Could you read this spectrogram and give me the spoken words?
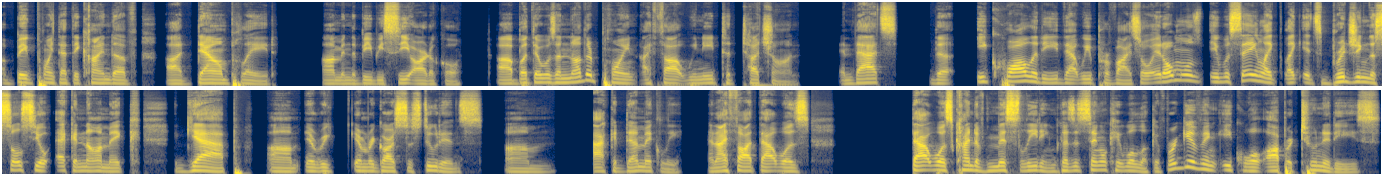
a big point that they kind of uh, downplayed um, in the BBC article. Uh, but there was another point I thought we need to touch on, and that's the equality that we provide. So it almost it was saying like like it's bridging the socioeconomic gap um, in re- in regards to students um, academically, and I thought that was that was kind of misleading because it's saying okay, well look, if we're giving equal opportunities,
